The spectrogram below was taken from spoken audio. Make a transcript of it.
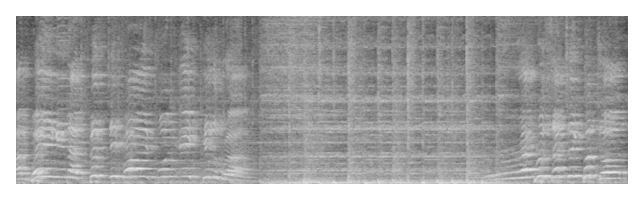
And weighing in at 55.8 kilograms. Representing Punjab.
